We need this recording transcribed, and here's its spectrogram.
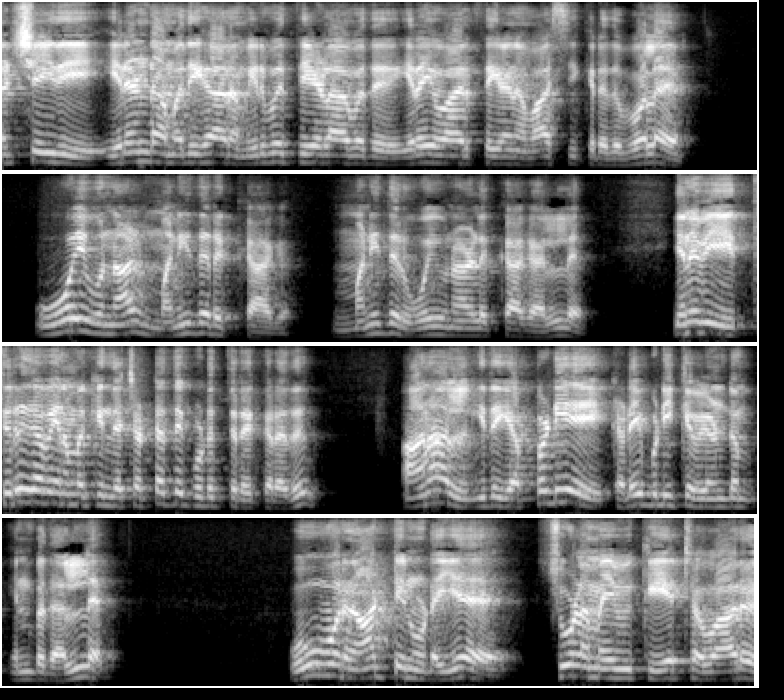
நற்செய்தி இரண்டாம் அதிகாரம் இருபத்தி ஏழாவது இறை வார்த்தைகளை நாம் வாசிக்கிறது போல ஓய்வு நாள் மனிதருக்காக மனிதர் ஓய்வு நாளுக்காக அல்ல. எனவே திருகவை நமக்கு இந்த சட்டத்தை கொடுத்திருக்கிறது. ஆனால் இதை அப்படியே கடைபிடிக்க வேண்டும் என்பது அல்ல. ஒவ்வொரு நாட்டினுடைய சூழமைவுக்கு ஏற்றவாறு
